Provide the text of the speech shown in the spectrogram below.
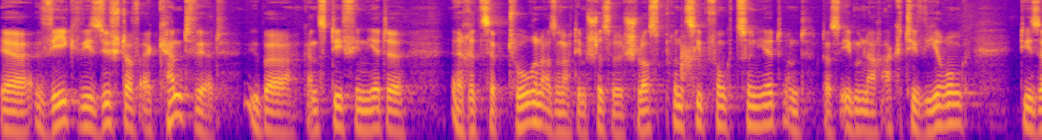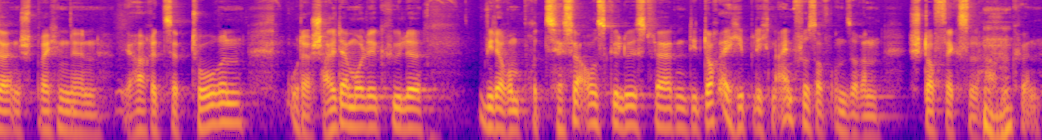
der Weg, wie Süßstoff erkannt wird, über ganz definierte äh, Rezeptoren, also nach dem Schlüssel-Schloss-Prinzip funktioniert und dass eben nach Aktivierung dieser entsprechenden ja, Rezeptoren oder Schaltermoleküle wiederum Prozesse ausgelöst werden, die doch erheblichen Einfluss auf unseren Stoffwechsel mhm. haben können.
